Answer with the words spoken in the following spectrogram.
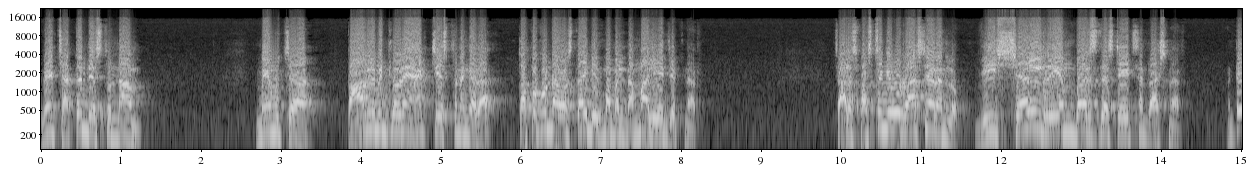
మేము చట్టం తెస్తున్నాం. మేము చ- పార్లమెంట్లోనే యాక్ట్ చేస్తున్నాం కదా. తప్పకుండా వస్తాయి మీరు మమ్మల్ని నమ్మాలి అని చెప్పినారు. చాలా స్పష్టంగా కూడా రాసినారు అందులో. We shall reimburse the states అని రాసినారు. అంటే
